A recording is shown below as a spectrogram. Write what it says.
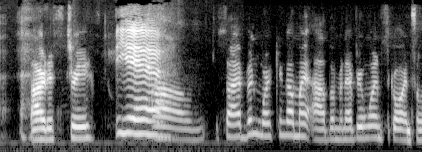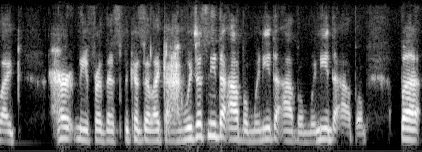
uh, artistry? Yeah. Um, so, I've been working on my album, and everyone's going to like hurt me for this because they're like, ah, we just need the album, we need the album, we need the album. But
